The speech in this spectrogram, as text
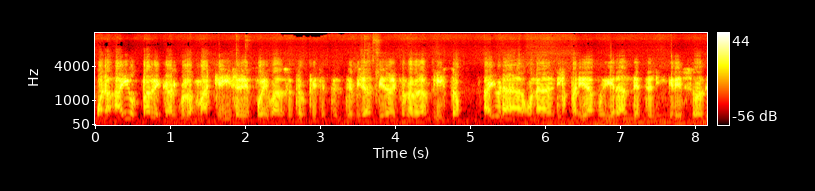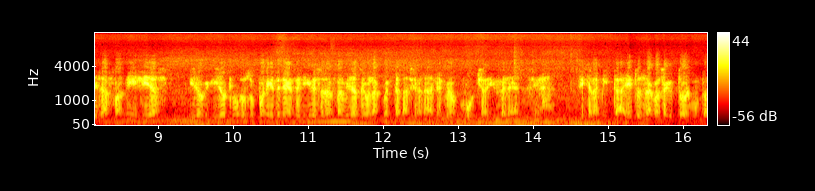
Bueno, hay un par de cálculos más que hice después, bueno, que se te, te miran, miran el informe habrán visto, hay una, una disparidad muy grande entre el ingreso de las familias y lo, y lo que uno supone que tenía que ser el ingreso de las familias según las cuentas nacionales, pero mucha diferencia, es que la mitad. Esto es una cosa que todo el mundo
